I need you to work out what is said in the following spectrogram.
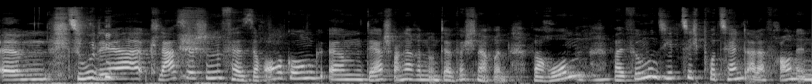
ähm, zu der klassischen Versorgung ähm, der Schwangeren und der Wöchnerin. Warum? Mhm. Weil 75 Prozent aller Frauen in,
